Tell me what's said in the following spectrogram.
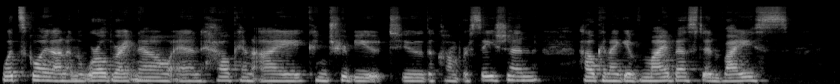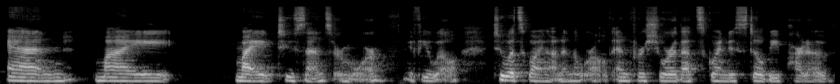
what's going on in the world right now and how can I contribute to the conversation? How can I give my best advice and my my two cents or more, if you will, to what's going on in the world. And for sure, that's going to still be part of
